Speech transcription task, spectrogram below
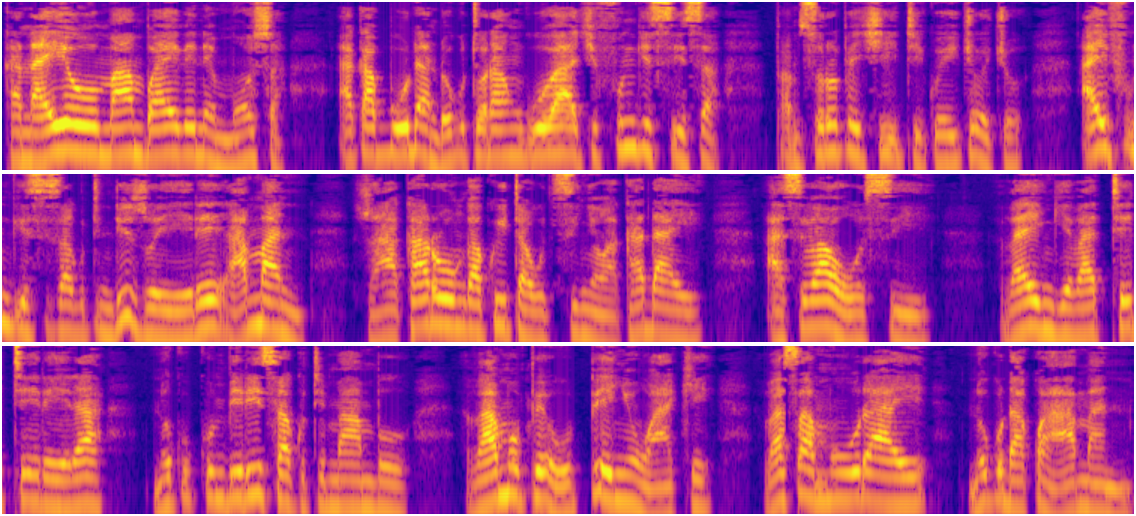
Kana iyewo mambo aive nemhosva akabuda ndokutora nguva achifungisisa pamusoro pechiitiko ichocho aifungisisa kuti ndizvo here hamani zvaakaronga kuita utsinye hwakadai. Asi vahosi vainge vateterera nokukumbirisa kuti mambo vamupe upenyu hwake vasamuuraye nokuda kwahamani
